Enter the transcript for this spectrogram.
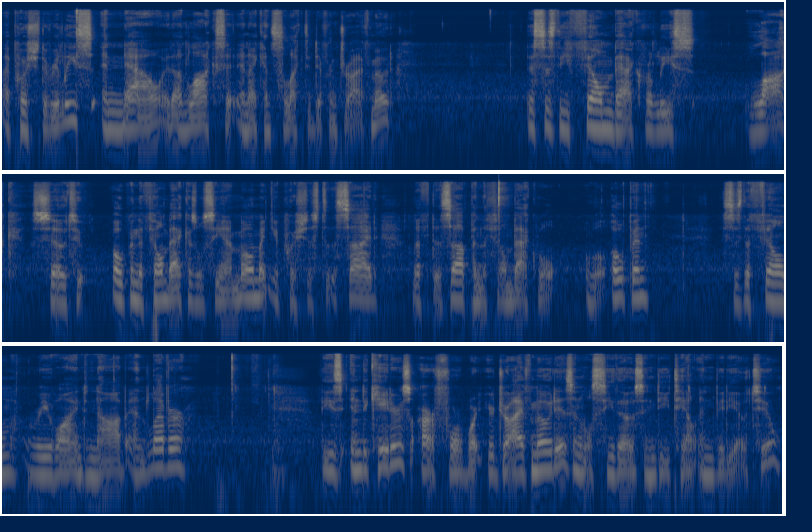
I push the release, and now it unlocks it, and I can select a different drive mode. This is the film back release lock. So to open the film back, as we'll see in a moment. You push this to the side, lift this up, and the film back will, will open. This is the film rewind knob and lever. These indicators are for what your drive mode is, and we'll see those in detail in video two.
